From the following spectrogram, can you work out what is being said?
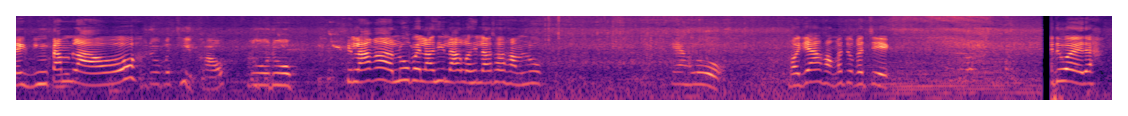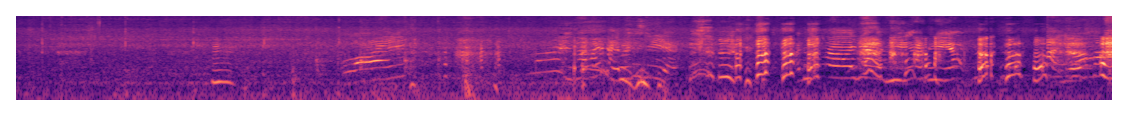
เด็กหญิงตั้มเหลาดูมันถีบเขา ดูดูที่รักอะ ลูกไม่รักที่รักเลยที่รักชอบทำลูกแกล้งลูกหมดย่างของกระจุกกระจิกไปด้วยนะ โอ๊ยไม่จะให้ ไหนไปสิอันนี้เลยเนี่ยอันทิ้เยอะมาก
